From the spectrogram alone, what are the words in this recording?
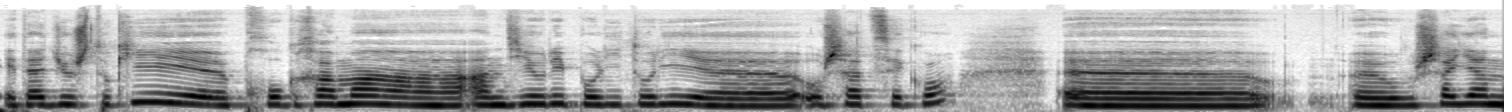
Eta justuki eh, programa handi hori politori uh, osatzeko, uh, uh, usaian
